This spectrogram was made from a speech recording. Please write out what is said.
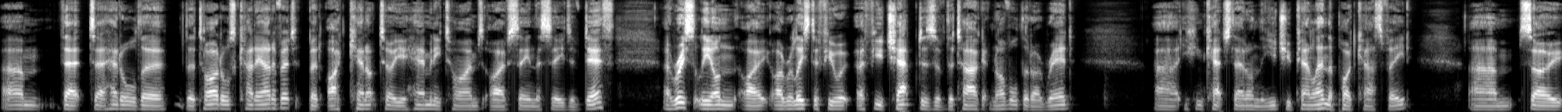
Um, that uh, had all the, the titles cut out of it, but I cannot tell you how many times I've seen the Seeds of Death. Uh, recently, on I, I released a few a few chapters of the Target novel that I read. Uh, you can catch that on the YouTube channel and the podcast feed. Um, so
